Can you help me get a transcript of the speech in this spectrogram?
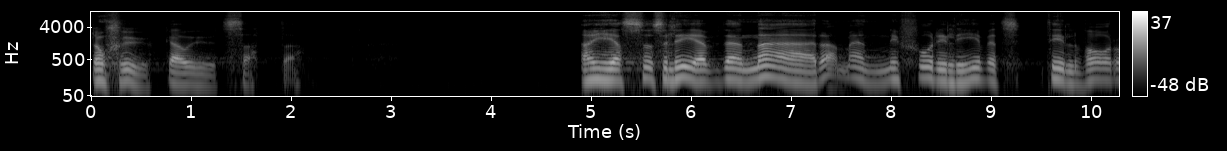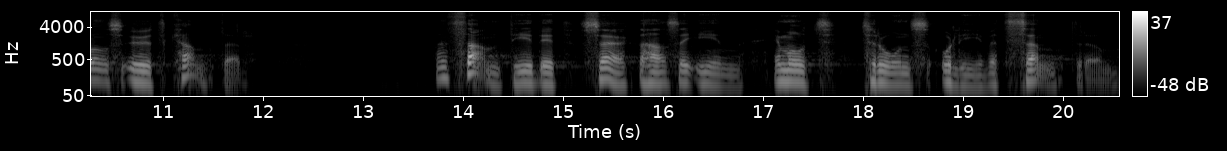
de sjuka och utsatta. Ja, Jesus levde nära människor i livets tillvarons utkanter. Men samtidigt sökte han sig in emot trons och livets centrum.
